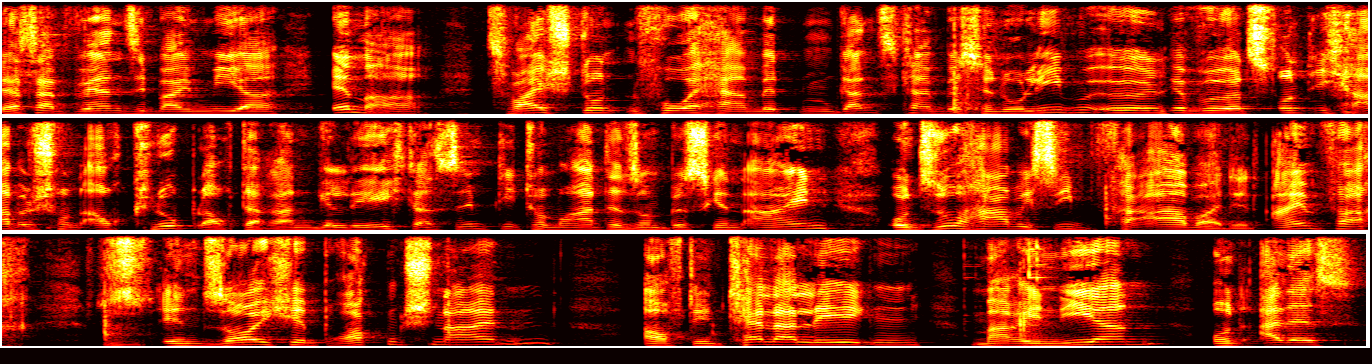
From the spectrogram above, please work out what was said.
Deshalb werden sie bei mir immer zwei Stunden vorher mit einem ganz klein bisschen Olivenöl gewürzt und ich habe schon auch Knoblauch daran gelegt. Das nimmt die Tomate so ein bisschen ein und so habe ich sie verarbeitet. Einfach in solche Brocken schneiden, auf den Teller legen, marinieren und alles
